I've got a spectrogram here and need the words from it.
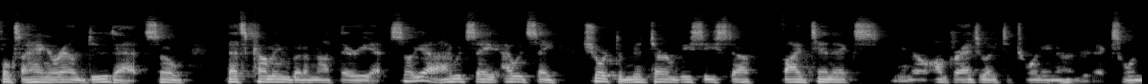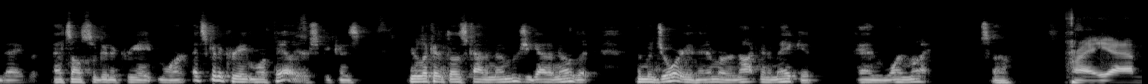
folks I hang around do that. So that's coming, but I'm not there yet. So yeah, I would say, I would say short to midterm VC stuff, five, 10x, you know, I'll graduate to 20 and 100x one day, but that's also going to create more, that's going to create more failures because you're looking at those kind of numbers. You got to know that the majority of them are not going to make it and one might. So. Right. Yeah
